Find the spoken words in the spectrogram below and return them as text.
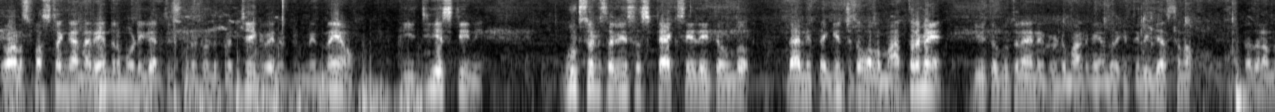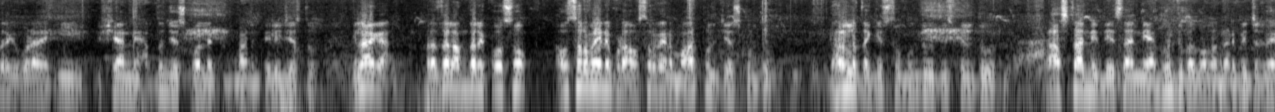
ఇవాళ స్పష్టంగా నరేంద్ర మోడీ గారు తీసుకున్నటువంటి ప్రత్యేకమైనటువంటి నిర్ణయం ఈ జిఎస్టీని గూడ్స్ అండ్ సర్వీసెస్ ట్యాక్స్ ఏదైతే ఉందో దాన్ని తగ్గించడం వల్ల మాత్రమే ఇవి తగ్గుతున్నాయనేటువంటి మాట మీ అందరికీ తెలియజేస్తున్నాం. ప్రజలందరికీ కూడా ఈ విషయాన్ని అర్థం చేసుకోవాలనేటువంటి మాటను తెలియజేస్తూ ఇలాగా ప్రజలందరి కోసం అవసరమైనప్పుడు అవసరమైన మార్పులు చేసుకుంటూ ధరలు తగ్గిస్తూ ముందుకు తీసుకెళ్తూ రాష్ట్రాన్ని దేశాన్ని అభివృద్ధి పదంలో నడిపించడమే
